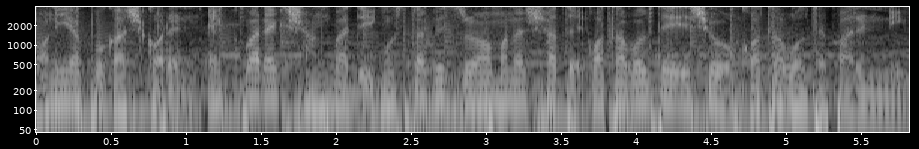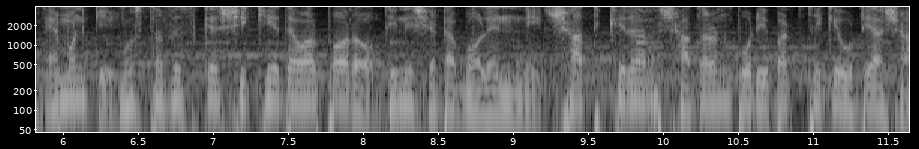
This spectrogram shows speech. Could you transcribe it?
অনিয়া প্রকাশ করেন। একবার এক সাংবাদিক মুস্তাফিজ রহমানের সাথে কথা বলতে এসেও কথা বলতে পারেননি। এমনকি মুস্তাফিজকে শিখিয়ে দেওয়ার পরও তিনি সেটা বলেননি। সাতক্ষীরার সাধারণ পরিবার থেকে উঠে আসা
